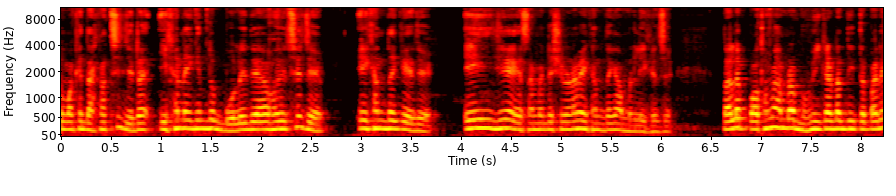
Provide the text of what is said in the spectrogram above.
তোমাকে দেখাচ্ছি, যেটা এখানে কিন্তু বলে দেওয়া হয়েছে যে এখান থেকে যে এই যে অ্যাসাইনমেন্টের শিরোনাম এখান থেকে আমরা লিখেছি। তাহলে প্রথমে আমরা ভূমিকাটা দিতে পারি।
